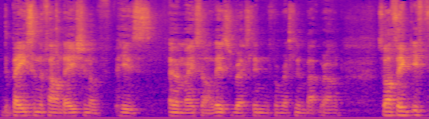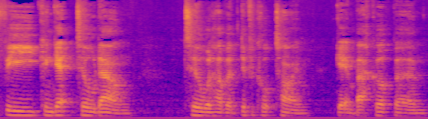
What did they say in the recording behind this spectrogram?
the base and the foundation of his MMA style is wrestling from wrestling background. So I think if he can get Till down, Till will have a difficult time getting back up. Um,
